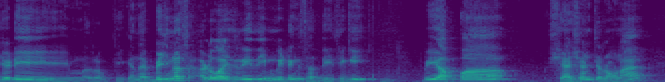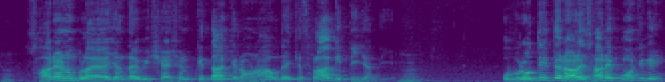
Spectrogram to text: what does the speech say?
ਜਿਹੜੀ ਮਤਲਬ ਕੀ ਕਹਿੰਦਾ ਬਿਜ਼ਨਸ ਐਡਵਾਈਜ਼ਰੀ ਦੀ ਮੀਟਿੰਗ ਸੱਦੀ ਸੀਗੀ ਵੀ ਆਪਾਂ ਸੈਸ਼ਨ ਚਲਾਉਣਾ। ਸਾਰਿਆਂ ਨੂੰ ਬੁਲਾਇਆ ਜਾਂਦਾ ਵੀ ਸੈਸ਼ਨ ਕਿੱਦਾਂ ਚਲਾਉਣਾ ਉਹਦੇ 'ਚ ਸਲਾਹ ਕੀਤੀ ਜਾਂਦੀ ਹੈ। ਉਹ ਵਿਰੋਧੀ ਧਿਰ ਵਾਲੇ ਸਾਰੇ ਪਹੁੰਚ ਗਏ।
